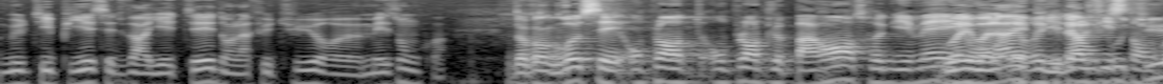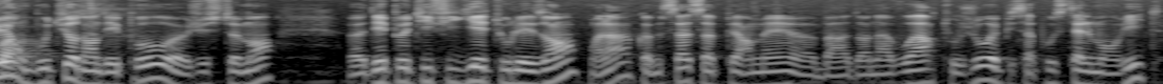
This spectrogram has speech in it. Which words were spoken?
multiplier cette variété dans la future euh, maison, quoi. Donc en gros, c'est on plante, on plante le parent entre guillemets, et, voilà, on, et le fiston. Bouture, on bouture dans des pots euh, justement, euh, des petits figuiers tous les ans, voilà, comme ça, ça permet bah, d'en avoir toujours, et puis ça pousse tellement vite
